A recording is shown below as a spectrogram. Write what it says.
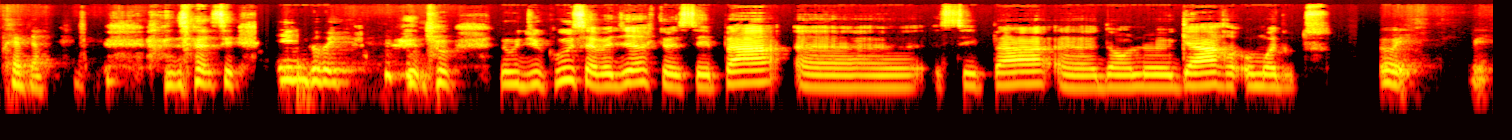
Très bien. Ça, c'est Et une grue. donc, donc, du coup, ça veut dire que c'est pas euh, c'est pas euh, dans le Gard au mois d'août. Oui, oui,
